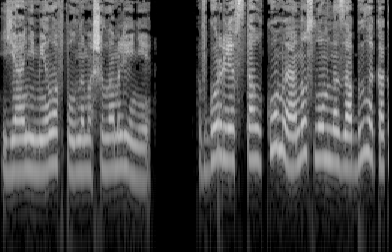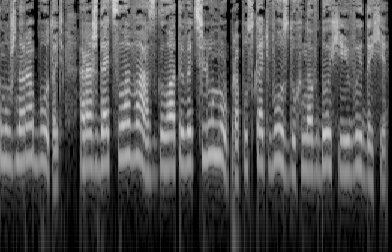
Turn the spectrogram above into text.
Я онемела в полном ошеломлении. В горле встал ком, и оно словно забыло, как нужно работать, рождать слова, сглатывать слюну, пропускать воздух на вдохе и выдохе.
